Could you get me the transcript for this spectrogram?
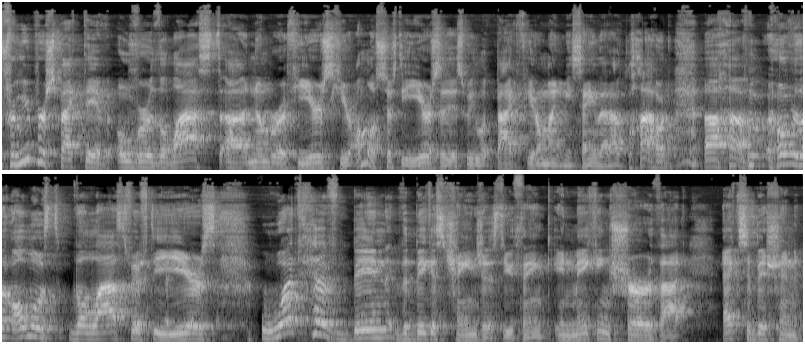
from your perspective over the last uh, number of years here almost 50 years as we look back if you don't mind me saying that out loud um, over the almost the last 50 years what have been the biggest changes do you think in making sure that exhibition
